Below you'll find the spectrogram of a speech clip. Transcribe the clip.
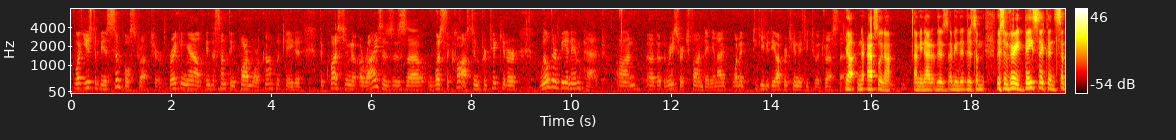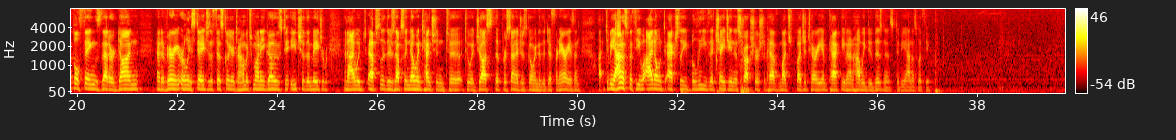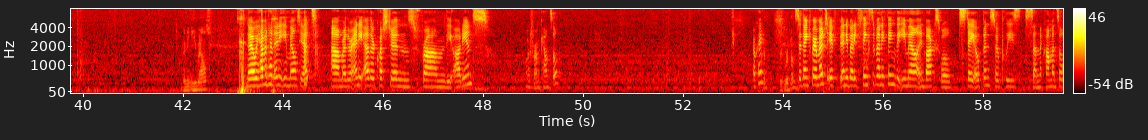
what used to be a simple structure breaking out into something far more complicated, the question arises is, uh, what's the cost? In particular, will there be an impact on uh, the, the research funding? And I wanted to give you the opportunity to address that. Yeah, no, absolutely not. I mean, I, there's, I mean, there's some, there's some very basic and simple things that are done at a very early stage of the fiscal year to how much money goes to each of the major, and I would absolutely, there's absolutely no intention to, to adjust the percentages going to the different areas. And uh, to be honest with you, I don't actually believe that changing the structure should have much budgetary impact even on how we do business, to be honest with you. Any emails? No, we haven't had any emails yet. Um, Are there any other questions from the audience or from council? Okay, Think so thank you very much. If anybody thinks of anything, the email inbox will stay open, so please send the comments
